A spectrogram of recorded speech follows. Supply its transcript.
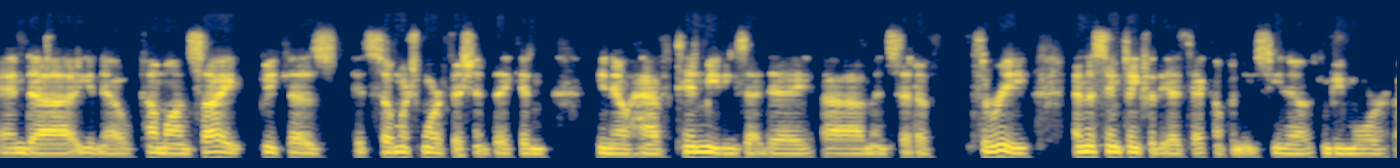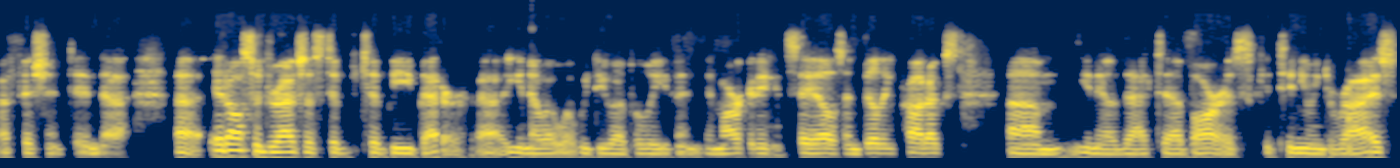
and uh, you know come on site because it's so much more efficient. They can you know have 10 meetings that day um, instead of three and the same thing for the ed tech companies you know it can be more efficient and uh, uh, it also drives us to, to be better uh, you know at what we do i believe in, in marketing and sales and building products um, you know that uh, bar is continuing to rise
